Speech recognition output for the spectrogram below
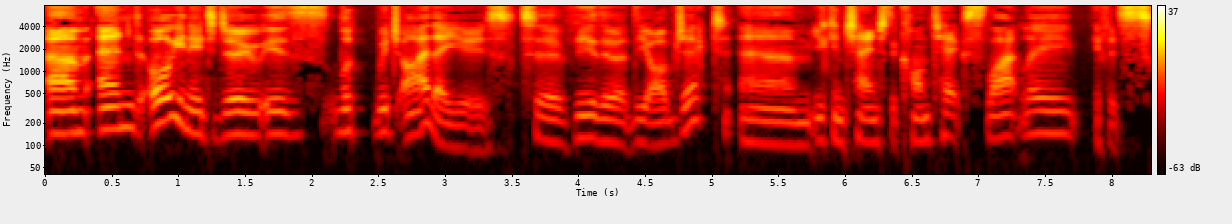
Um, and all you need to do is look which eye they use to view the the object. Um, you can change the context slightly if it's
